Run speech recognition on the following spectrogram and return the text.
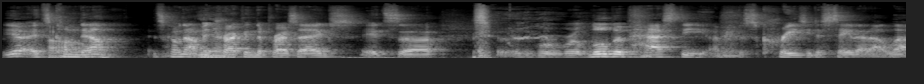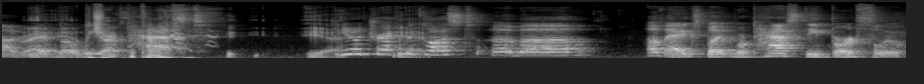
Yeah, it's come um, down. It's come down. I've been yeah. tracking the price eggs. It's uh, we're, we're a little bit past the. I mean, it's crazy to say that out loud, right? Yeah, but we are past. yeah. You know, tracking the cost of uh of eggs, but we're past the bird flu.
